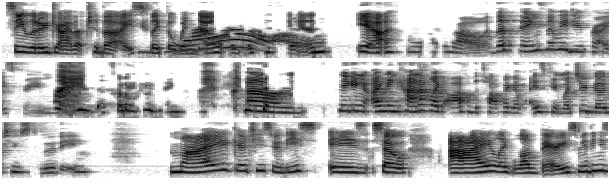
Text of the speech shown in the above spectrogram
so you literally drive up to the ice like the window wow. and. Yeah. Know the things that we do for ice cream. Um, speaking, I mean, kind of like off of the topic of ice cream. What's your go-to smoothie? My go-to smoothies is so I like love berry smoothies,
